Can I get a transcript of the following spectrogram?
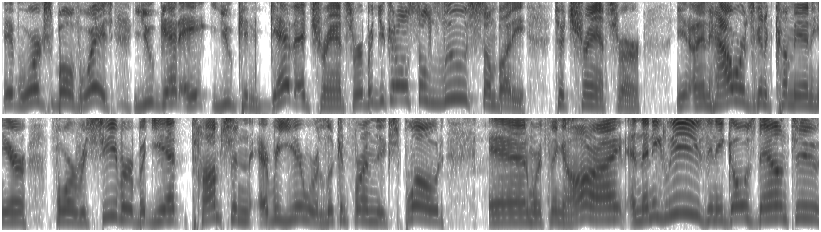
it works both ways. You get a, you can get a transfer, but you can also lose somebody to transfer. You know, and Howard's going to come in here for a receiver, but yet Thompson every year we're looking for him to explode, and we're thinking, all right, and then he leaves and he goes down to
